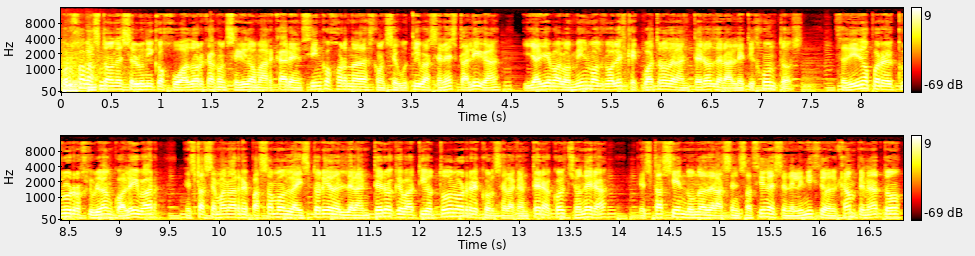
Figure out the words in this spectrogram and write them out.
Borja Bastón es el único jugador que ha conseguido marcar en cinco jornadas consecutivas en esta liga y ya lleva los mismos goles que cuatro delanteros del Atleti juntos. Cedido por el club rojiblanco a Leibar, esta semana repasamos la historia del delantero que batió todos los récords en la cantera colchonera, que está siendo una de las sensaciones en el inicio del campeonato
